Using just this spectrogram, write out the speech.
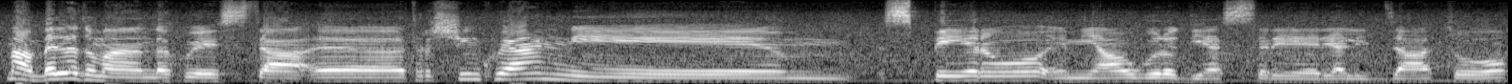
Ma bella domanda questa, eh, tra 5 anni mh, mm, spero e mi auguro di essere realizzato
